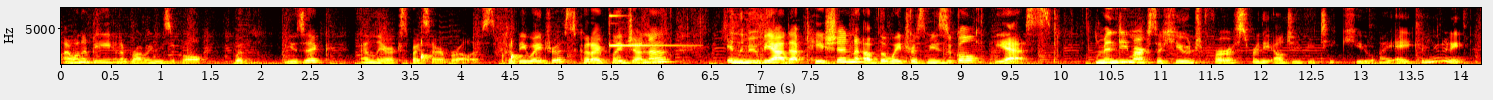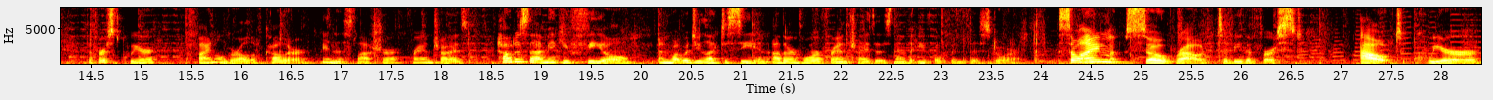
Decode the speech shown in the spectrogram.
I want to be in a Broadway musical with music and lyrics by Sara Bareilles. Could be Waitress. Could I play Jenna in the movie adaptation of the Waitress musical? Yes. Mindy marks a huge first for the LGBTQIA community. The first queer final girl of color in the slasher franchise. How does that make you feel? And what would you like to see in other horror franchises now that you've opened this door? So I'm so proud to be the first out queer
